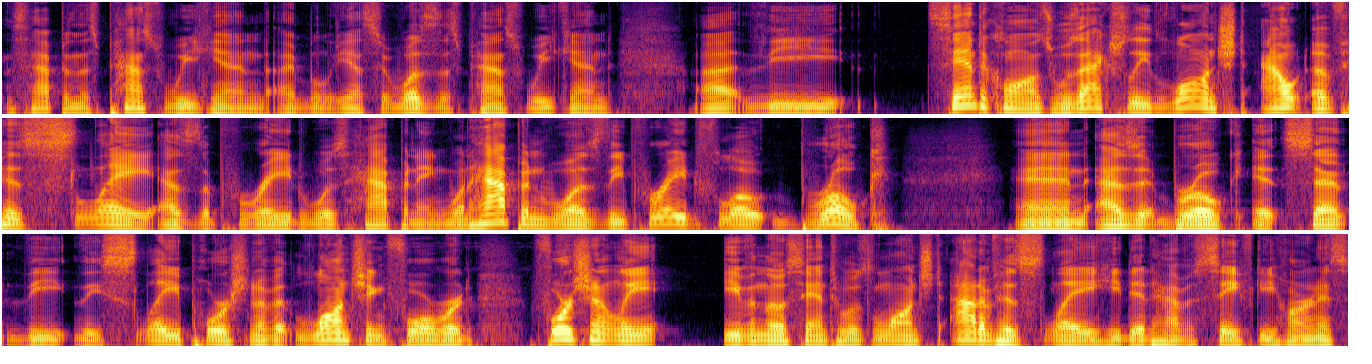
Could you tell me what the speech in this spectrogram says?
this happened this past weekend, I believe. Yes, it was this past weekend. Uh, the Santa Claus was actually launched out of his sleigh as the parade was happening. What happened was the parade float broke and as it broke, it sent the, the sleigh portion of it launching forward. Fortunately, even though Santa was launched out of his sleigh, he did have a safety harness.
